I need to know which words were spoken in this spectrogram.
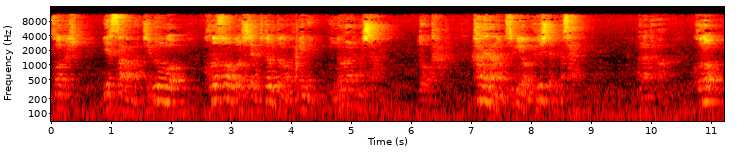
その時イエス様は自分を殺そうとしている人々のために祈られました。どうか彼らの罪を許してください。あなたはこの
